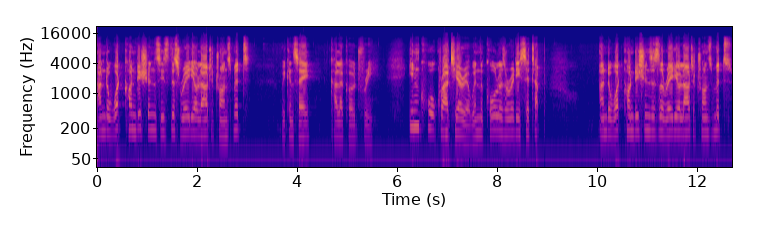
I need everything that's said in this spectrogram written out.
Under what conditions is this radio allowed to transmit? We can say color code free. In call criteria, when the call is already set up, under what conditions is the radio allowed to transmit?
